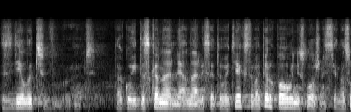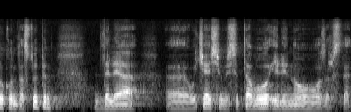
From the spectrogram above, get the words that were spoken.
сделать такой доскональный анализ этого текста, во-первых, по уровню сложности, насколько он доступен для учащегося того или иного возраста.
